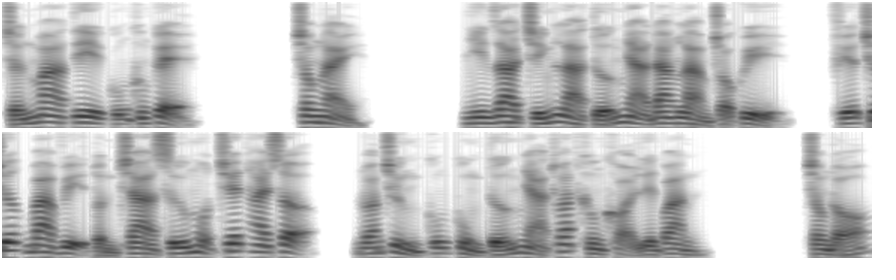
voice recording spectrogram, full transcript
chấn ma ti cũng không kể. Trong này, nhìn ra chính là tướng nhà đang làm trò quỷ, phía trước ba vị tuần tra sứ một chết hai sợ, đoán chừng cũng cùng tướng nhà thoát không khỏi liên quan. Trong đó,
